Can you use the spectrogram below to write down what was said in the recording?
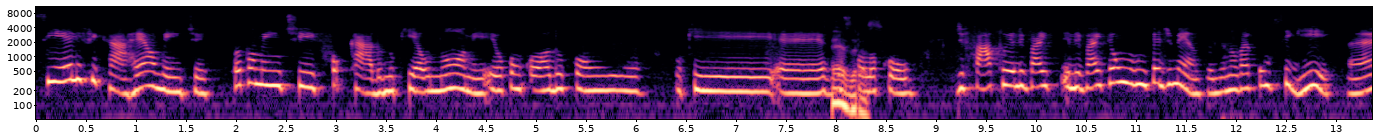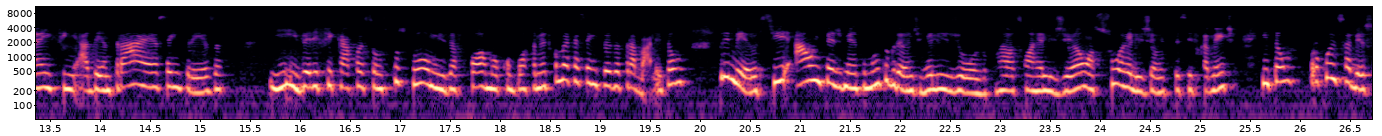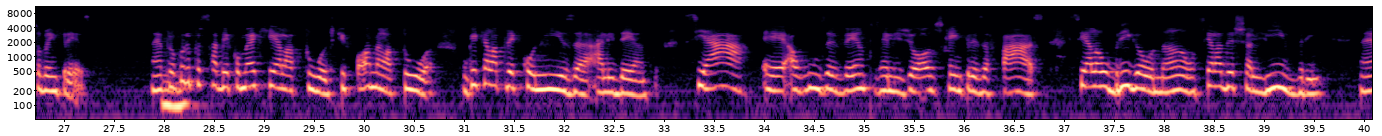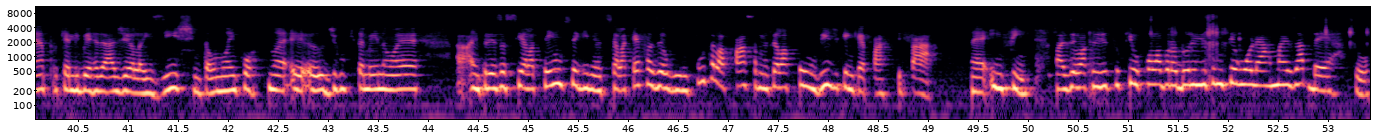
Se ele ficar realmente totalmente focado no que é o nome, eu concordo com o que é, você colocou. De fato, ele vai, ele vai ter um impedimento, ele não vai conseguir, né, enfim, adentrar essa empresa e, e, verificar quais são os costumes, a forma, o comportamento, como é que essa empresa trabalha. Então, primeiro, se há um impedimento muito grande religioso com relação à religião, a sua religião especificamente, então procure saber sobre a empresa. Né? Procure uhum. saber como é que ela atua, de que forma ela atua, o que, que ela preconiza ali dentro. Se há é, alguns eventos religiosos que a empresa faz, se ela obriga ou não, se ela deixa livre, né? porque a liberdade ela existe, então não é, não é eu digo que também não é a empresa, se ela tem um segmento, se ela quer fazer algum culto, ela faça, mas ela convide quem quer participar. Né? Enfim, mas eu acredito que o colaborador ele tem que ter um olhar mais aberto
